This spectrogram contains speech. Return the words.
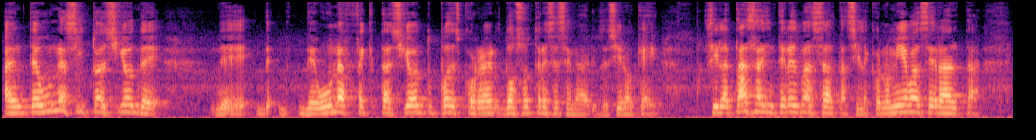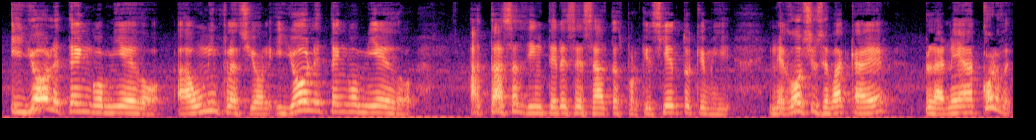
Ante una situación de, de, una afectación, tú puedes correr dos o tres escenarios, decir, ok, si la tasa de interés va a ser alta, si la economía va a ser alta, y yo le tengo miedo a una inflación, y yo le tengo miedo tasas de intereses altas porque siento que mi negocio se va a caer, planea acorde.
